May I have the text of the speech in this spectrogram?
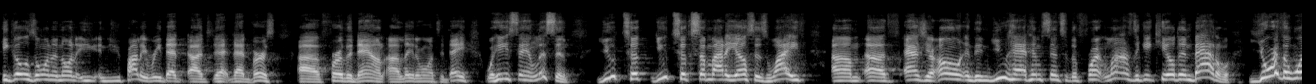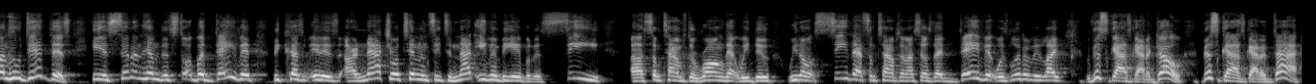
He goes on and on, and you probably read that uh, that, that verse uh, further down uh, later on today, where he's saying, "Listen, you took you took somebody else's wife um, uh, as your own, and then you had him sent to the front lines to get killed in battle. You're the one who did this. He is sending him to story. But David, because it is our natural tendency to not even be able to see uh, sometimes the wrong that we do. We don't see that sometimes in ourselves. That David was literally like, this guy's got to go. This guy's got to die.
